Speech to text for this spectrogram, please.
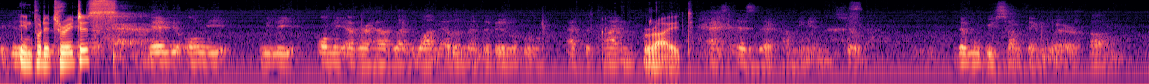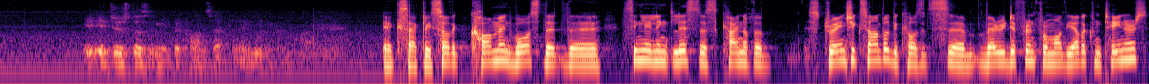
Because Input iterators. There, there you only really only ever have like one element available at the time Right. as, as they're coming in. So there will be something where um, it, it just doesn't meet the concept and it wouldn't compile. Exactly. So the comment was that the singly linked list is kind of a strange example because it's uh, very different from all the other containers.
